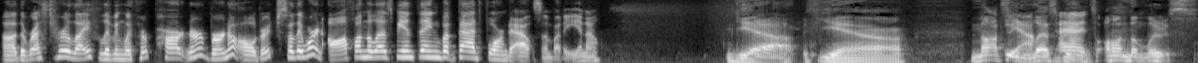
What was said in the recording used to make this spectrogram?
uh, the rest of her life living with her partner, Verna Aldrich. So they weren't off on the lesbian thing, but bad form to out somebody, you know? Yeah, yeah. Nazi Yeah, lesbians on the loose.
